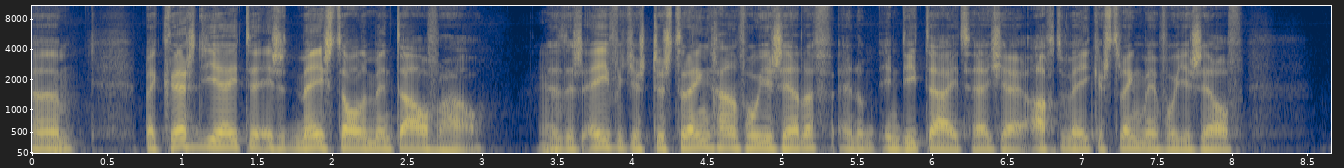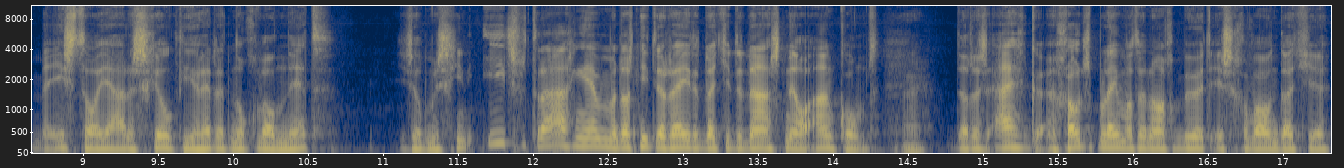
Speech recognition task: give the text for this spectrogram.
Um, bij crashdiëten is het meestal een mentaal verhaal. Ja. Het is eventjes te streng gaan voor jezelf. En in die tijd, hè, als jij acht weken streng bent voor jezelf, meestal, ja, de schildklier redt het nog wel net. Je zult misschien iets vertraging hebben, maar dat is niet de reden dat je daarna snel aankomt. Nee. Dat is eigenlijk een groot probleem wat er dan gebeurt, is gewoon dat je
